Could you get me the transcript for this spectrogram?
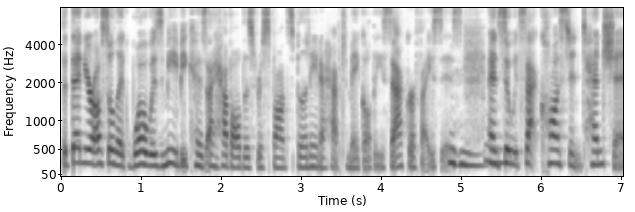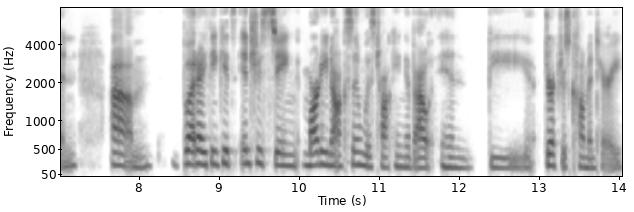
But then you're also like, woe is me because I have all this responsibility and I have to make all these sacrifices. Mhm. And so it's that constant tension. Um, but I think it's interesting. Marti Noxon was talking about in the director's commentary.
